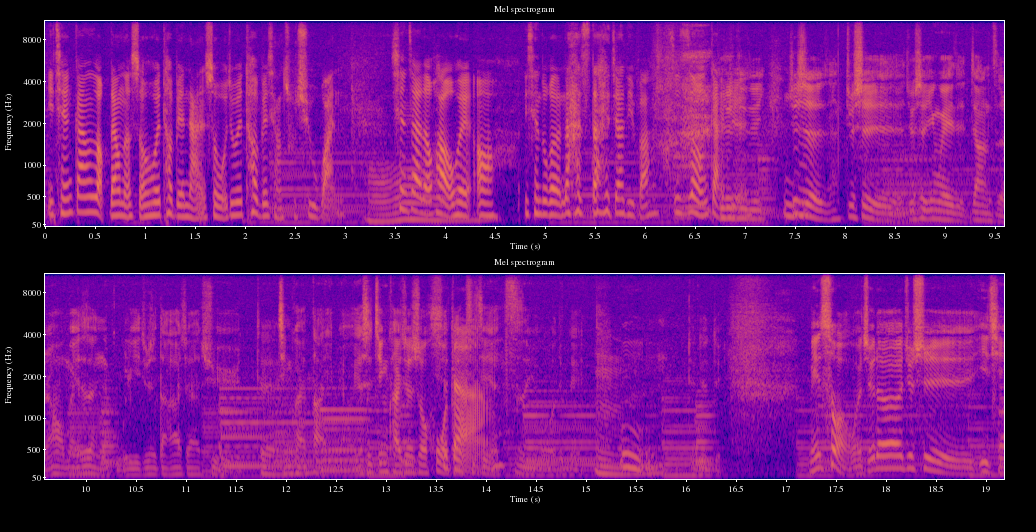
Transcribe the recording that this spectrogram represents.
以前刚 lockdown 的时候会特别难受，我就会特别想出去玩。现在的话，我会哦，一千多个，那还是待在家里吧，就是这种感觉。对对对，就是就是就是因为这样子，然后我们也是很鼓励，就是大家去对尽快打疫苗，也是尽快就是说获得自己的自由，对不对？嗯嗯，对对对，没错，我觉得就是疫情。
